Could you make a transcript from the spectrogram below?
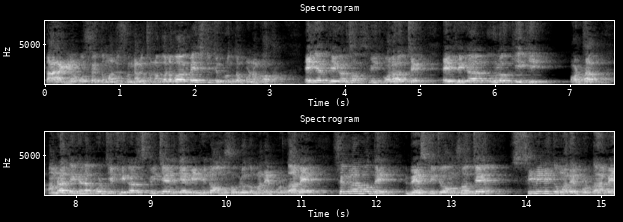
তার আগে অবশ্যই তোমাদের সঙ্গে আলোচনা করব বেশ কিছু গুরুত্বপূর্ণ কথা। এই যে ফিগার্স অফ স্পিচ বলা হচ্ছে, এই ফিগারগুলো কি কি? অর্থাৎ আমরা যেখানে পড়ছি ফিগার স্পিচের যে বিভিন্ন অংশগুলো তোমাদের পড়তে হবে, সেগুলোর মধ্যে বেশ কিছু অংশ হচ্ছে সিমিলি তোমাদের পড়তে হবে,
